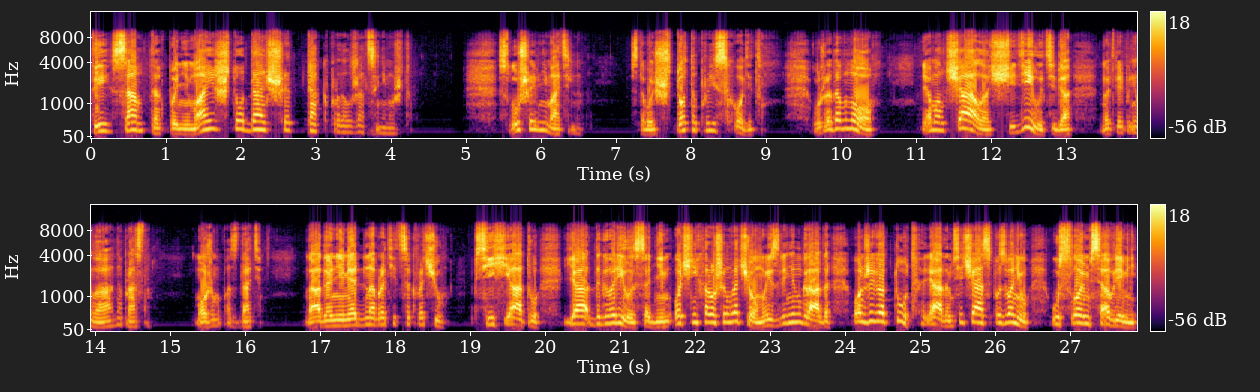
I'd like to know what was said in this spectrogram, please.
«Ты сам-то понимаешь, что дальше так продолжаться не может? Слушай внимательно. С тобой что-то происходит. Уже давно...» Я молчала, щадила тебя, но теперь поняла напрасно. Можем опоздать. Надо немедленно обратиться к врачу, к психиатру. Я договорилась с одним очень хорошим врачом из Ленинграда. Он живет тут, рядом. Сейчас позвоню. Условимся о времени.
